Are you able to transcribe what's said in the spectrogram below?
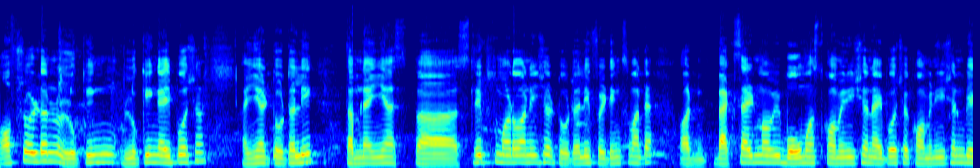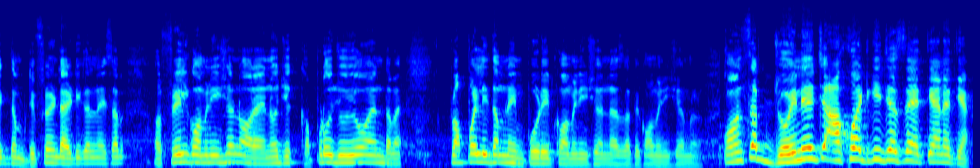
ઓફ શોલ્ડરનો લુકિંગ લુકિંગ આપ્યો છે. અહીંયા ટોટલી તમને અહીંયા સ્લીપ્સ મળવાની છે ટોટલી ફિટિંગ્સ માટે. ઓર બેક સાઇડમાં બી બહુ મસ્ત કોમ્બિનેશન આપ્યો છે. કોમ્બિનેશન બી એકદમ ડિફરન્ટ આર્ટિકલના હિસાબ. ફ્રીલ કોમ્બિનેશન ઓર એનો જે કપડો જોયો હોય ને તમે પ્રોપરલી તમને ઇમ્પોર્ટેડ કોમ્બિનેશનના સાથે કોમ્બિનેશન કોન્સેપ્ટ જોઈને જ આંખો અટકી જશે ત્યાં ને ત્યાં.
